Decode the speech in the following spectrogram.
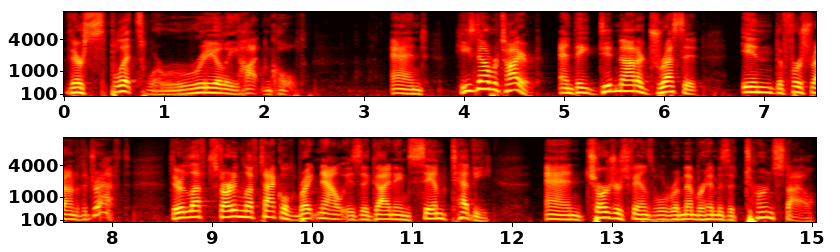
their splits were really hot and cold. And he's now retired, and they did not address it in the first round of the draft. Their left starting left tackle right now is a guy named Sam Tevi, and Chargers fans will remember him as a turnstile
